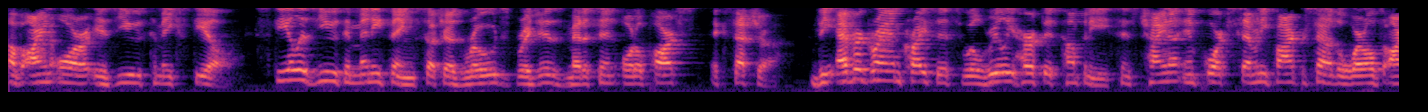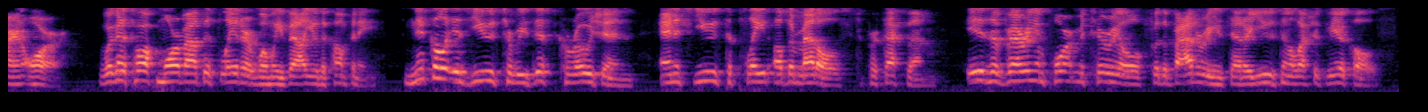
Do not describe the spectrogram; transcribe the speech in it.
of iron ore is used to make steel. Steel is used in many things such as roads, bridges, medicine, auto parts, etc. The Evergrande crisis will really hurt this company since China imports 75% of the world's iron ore. We're going to talk more about this later when we value the company. Nickel is used to resist corrosion and it's used to plate other metals to protect them. It is a very important material for the batteries that are used in electric vehicles.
